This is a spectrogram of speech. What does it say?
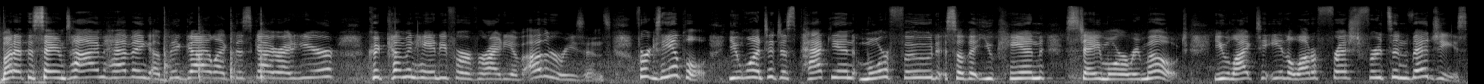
But at the same time, having a big guy like this guy right here could come in handy for a variety of other reasons. For example, you want to just pack in more food so that you can stay more remote. You like to eat a lot of fresh fruits and veggies.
